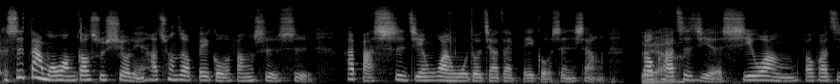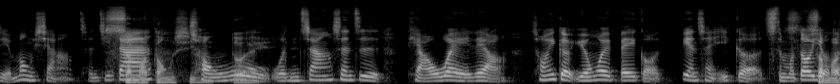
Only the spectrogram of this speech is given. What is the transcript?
可是大魔王告诉秀莲，他创造杯狗的方式是，他把世间万物都加在杯狗身上。包括自己的希望，包括自己的梦想，成绩单、宠物、文章，甚至调味料，从一个原味杯狗变成一个什么都有的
